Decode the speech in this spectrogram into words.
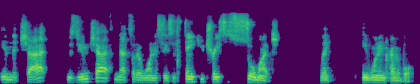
in the chat, the Zoom chat, and that's what I wanna say. So thank you, Tracy, so much. Like A1 incredible.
